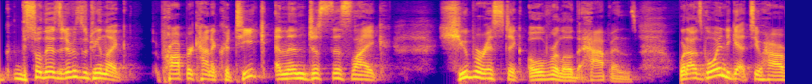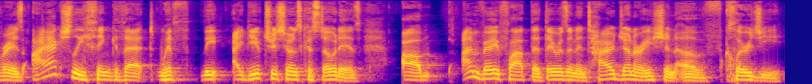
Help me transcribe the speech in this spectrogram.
mm-hmm. So there's a difference between like proper kind of critique and then just this like hubristic overload that happens. What I was going to get to, however, is I actually think that with the idea of Traditionis Custodes, um, I'm very flat that there was an entire generation of clergy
